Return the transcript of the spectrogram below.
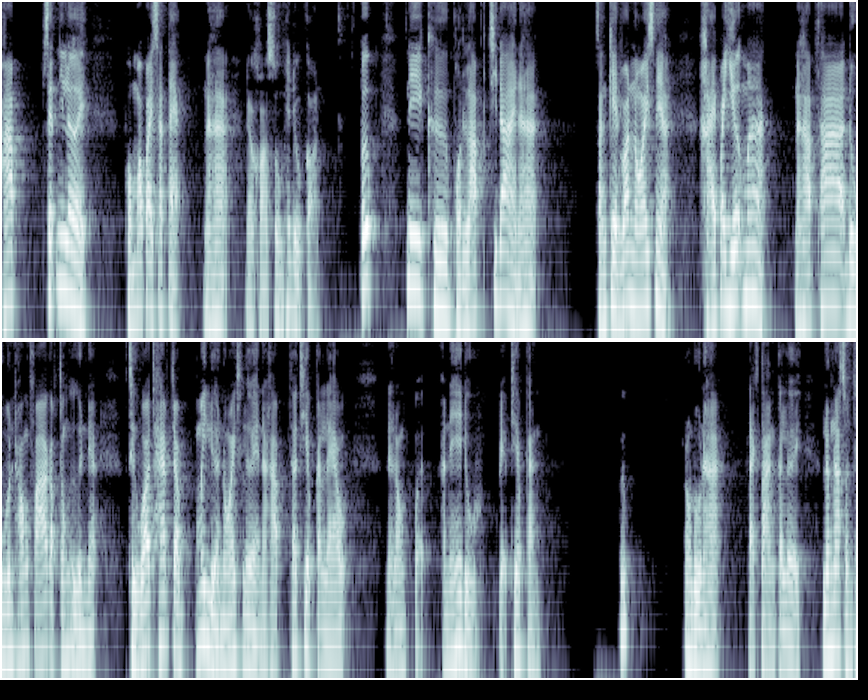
ภาพเซตนี้เลย ผมเอาไปสแต็ก นะฮะเดี๋ยวขอซูมให้ดูก่อนปุ๊บนี่คือผลลัพธ์ที่ได้นะฮะสังเกตว่า noise เนี่ยหายไปเยอะมากนะครับถ้าดูบนท้องฟ้ากับตรงอื่นเนี่ยถือว่าแทบจะไม่เหลือ noise เลยนะครับ ถ้าเทียบกันแล้ว เดี๋ยวลองเปิดอันนี้ให้ดูเปรียบเทียบกันปุ๊บลองดูนะฮะแตกต่างกันเลย เริ่มน่าสนใจ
